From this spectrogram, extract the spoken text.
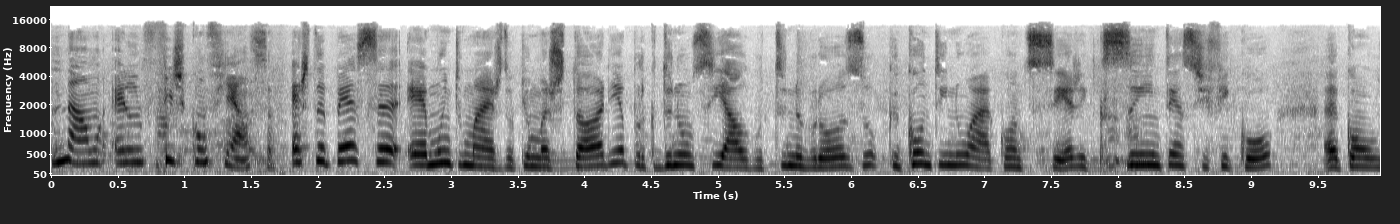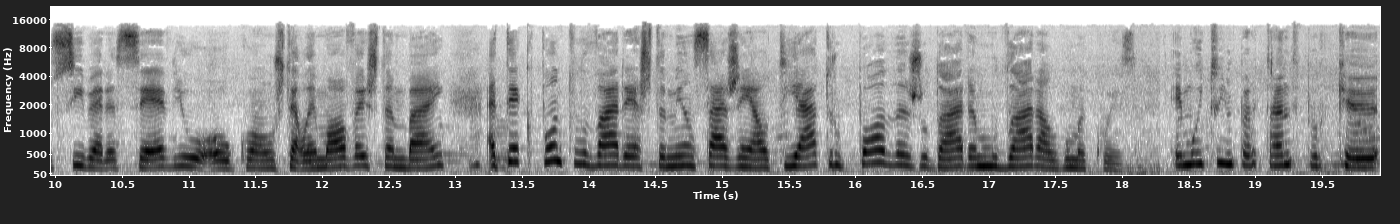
Não, ele fez confiança. Esta peça é muito mais do que uma história porque denuncia algo tenebroso que continua a acontecer e que se intensificou eh, com o ciberassédio ou com os telemóveis também. Até que ponto levar esta mensagem ao teatro pode ajudar a mudar alguma coisa? É muito importante porque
